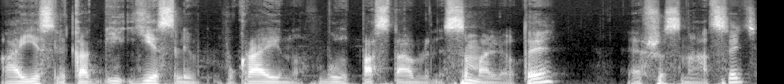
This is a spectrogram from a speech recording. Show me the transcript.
А если, как, если в Украину будут поставлены самолеты F-16,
